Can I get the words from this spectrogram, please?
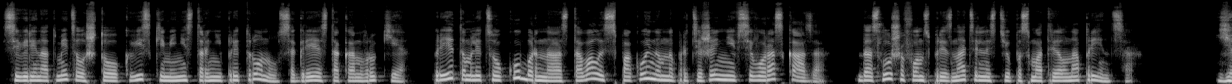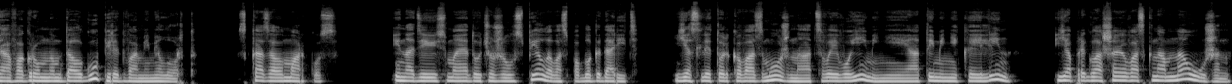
Северин отметил, что к виски министр не притронулся, грея стакан в руке. При этом лицо Кубарна оставалось спокойным на протяжении всего рассказа. Дослушав, он с признательностью посмотрел на принца. «Я в огромном долгу перед вами, милорд», — сказал Маркус. И надеюсь, моя дочь уже успела вас поблагодарить. Если только возможно, от своего имени и от имени Кейлин я приглашаю вас к нам на ужин.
